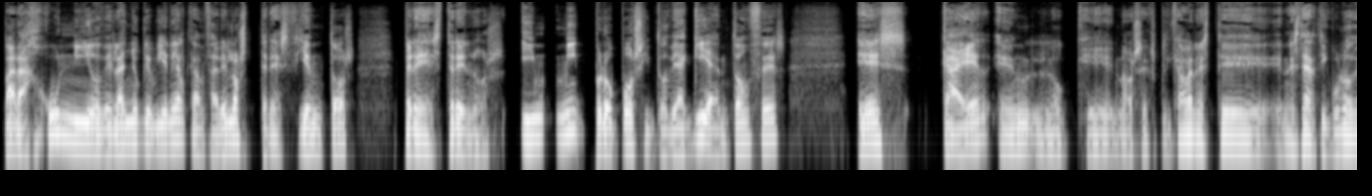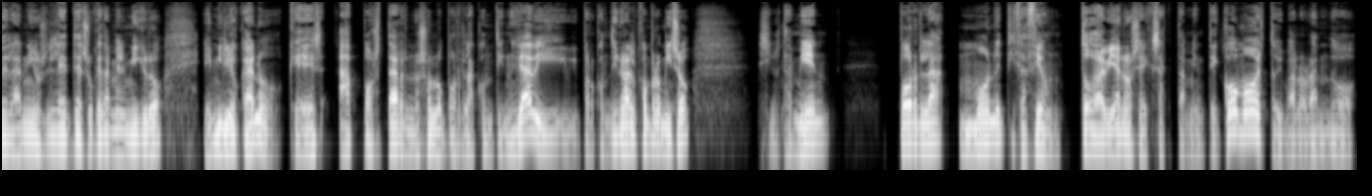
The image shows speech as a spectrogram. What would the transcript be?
para junio del año que viene alcanzaré los 300 preestrenos. Y mi propósito de aquí a entonces es caer en lo que nos explicaba en este, en este artículo de la newsletter Sujetame el Micro, Emilio Cano, que es apostar no solo por la continuidad y por continuar el compromiso, sino también por la monetización. Todavía no sé exactamente cómo, estoy valorando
